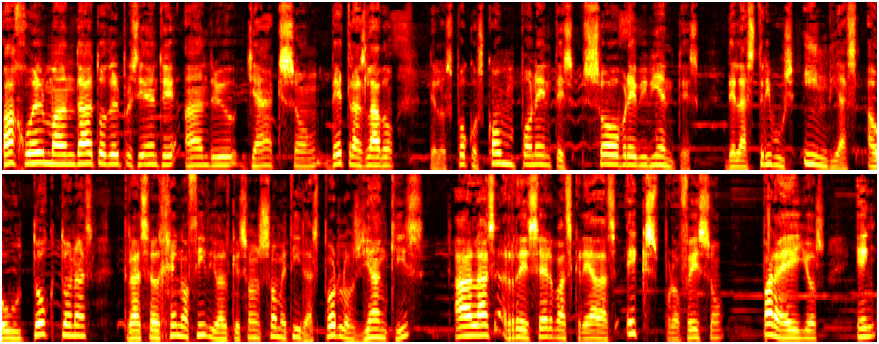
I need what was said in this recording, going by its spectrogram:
bajo el mandato del presidente Andrew Jackson de traslado de los pocos componentes sobrevivientes de las tribus indias autóctonas tras el genocidio al que son sometidas por los yanquis a las reservas creadas ex profeso para ellos en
